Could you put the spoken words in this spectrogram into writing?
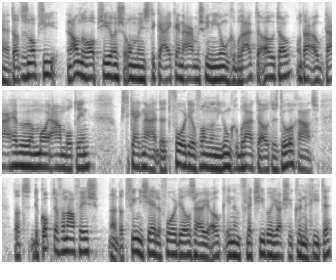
Uh, dat is een optie. Een andere optie is om eens te kijken naar misschien een jong gebruikte auto. Want daar, ook daar hebben we een mooi aanbod in. Om eens te kijken naar het voordeel van een jong gebruikte auto is doorgaans. Dat de kop ervan af is. Nou, dat financiële voordeel zou je ook in een flexibel jasje kunnen gieten.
